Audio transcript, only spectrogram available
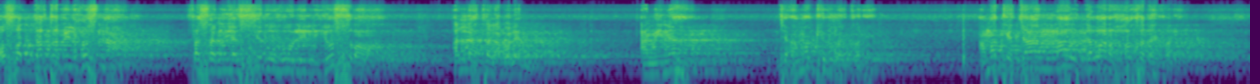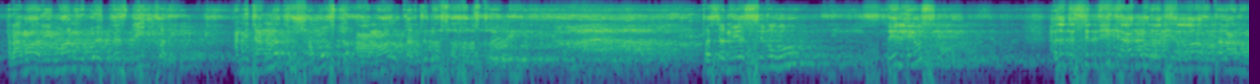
وصدق بالحسنى فسنيسره لليسرى আল্লাহ তালা বলেন আমি না যে আমাকে ভয় করে, আমাকে জান, মাল দেওয়ার হক আদায় করে, আর আমার ইমানের উপরে তসদিক করে। আমি জান্নাতের সমস্ত আমাল তার জন্য সহজ করে দিই। ইউসরা। হযরত সিদ্দিক আকবর তাআলা আনহু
